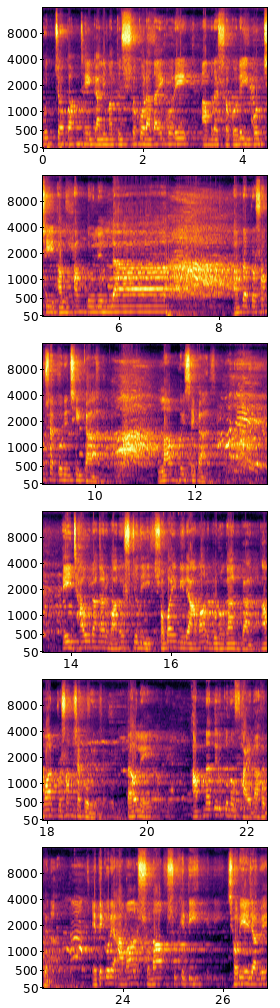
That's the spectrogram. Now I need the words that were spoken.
উচ্চ কণ্ঠে কালিমাতু আদায় করে আমরা সকলেই পড়ছি আলহামদুলিল্লাহ। আমরা প্রশংসা করেছি কার? লাভ হয়েছে কার? এই ঝাউডাঙ্গার মানুষ যদি সবাই মিলে আমার গুণগান গান, আমার প্রশংসা করেন, তাহলে আপনাদের কোনো ফায়দা হবে না। এতে করে আমার সুনাম সুখ্যাতি ছড়িয়ে যাবে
